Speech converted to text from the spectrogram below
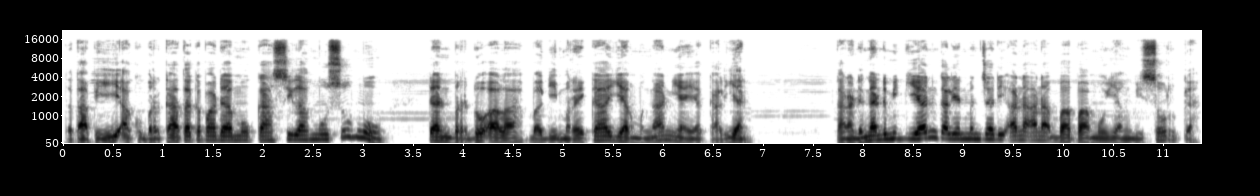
Tetapi aku berkata kepadamu, kasihlah musuhmu dan berdoalah bagi mereka yang menganiaya kalian." Karena dengan demikian kalian menjadi anak-anak Bapamu yang di sorga.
